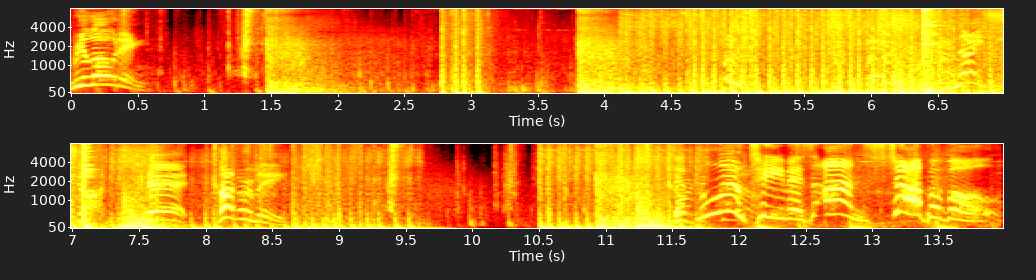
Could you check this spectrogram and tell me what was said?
Reloading! Cover me! The blue team is unstoppable!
